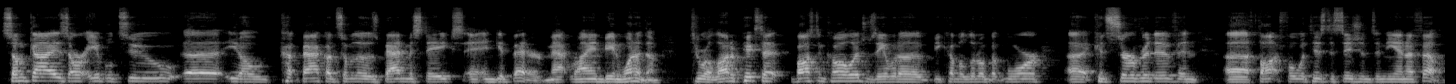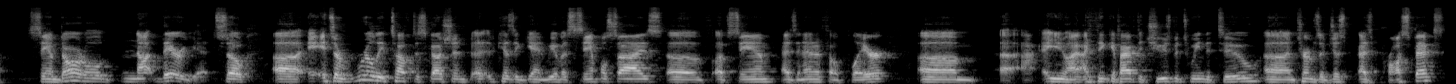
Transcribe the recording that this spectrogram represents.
some guys are able to, uh, you know, cut back on some of those bad mistakes and, and, get better. Matt Ryan being one of them. Threw a lot of picks at Boston College, was able to become a little bit more uh, conservative and uh, thoughtful with his decisions in the NFL. Sam Darnold, not there yet. So uh, it's a really tough discussion uh, because, again, we have a sample size of, of Sam as an NFL player. Um, uh, you know, I, I, think if I have to choose between the two uh, in terms of just as prospects,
